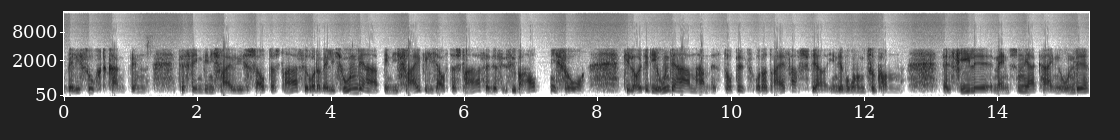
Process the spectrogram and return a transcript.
weil ich suchtkrank bin. Deswegen bin ich freiwillig auf der Straße. Oder weil ich Hunde habe, bin ich freiwillig auf der Straße. Das ist überhaupt nicht so. Die Leute, die Hunde haben, haben es doppelt oder dreifach schwer, in die Wohnung zu kommen. Weil viele Menschen ja keine Hunde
